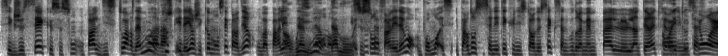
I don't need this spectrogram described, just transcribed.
c'est que je sais que ce sont, on parle d'histoire d'amour. Voilà. Et d'ailleurs, j'ai commencé par dire, on va parler Ah oui, d'amour. d'amour. Et ce tout sont parler d'amour. Pour moi, pardon, si ça n'était qu'une histoire de sexe, ça ne vaudrait même pas l'intérêt de faire Oui, une émission euh,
